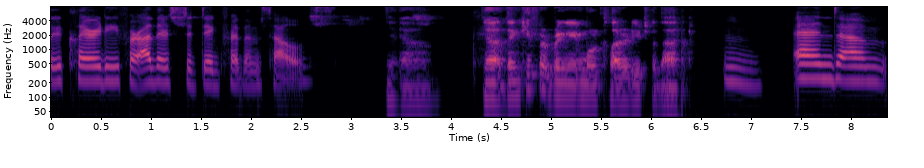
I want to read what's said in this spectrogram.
the clarity for others to dig for themselves. Yeah. Yeah. Thank you for bringing more clarity to that. Mm. And um,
